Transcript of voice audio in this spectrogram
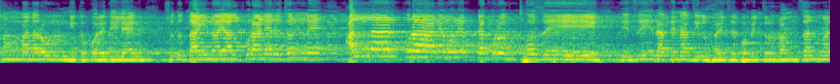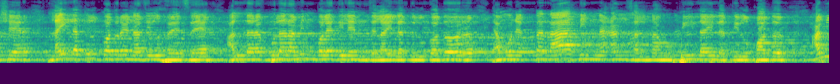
সম্মান আরও উন্নীত করে দিলেন। শুধু তাই নয় আল কোরআনের জন্য আল্লাহর কোরআন এমন একটা গ্রন্থ যে যে রাতে নাজিল হয়েছে, পবিত্র রমজান মাসের লাইলাতুল কদরে নাজিল হয়েছে, আল্লাহ রাব্বুল আলামিন বলে দিলেন যে, লাইলাতুল কদর এমন একটা রাত, ইন্না আনজালনাহু ফি লাইলাতুল কদর। আমি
